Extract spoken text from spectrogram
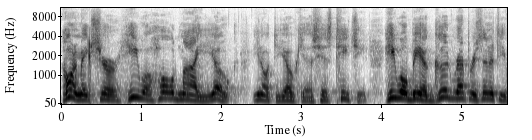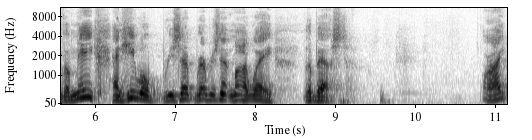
I want to make sure he will hold my yoke. You know what the yoke is, his teaching. He will be a good representative of me, and he will represent my way the best. All right?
